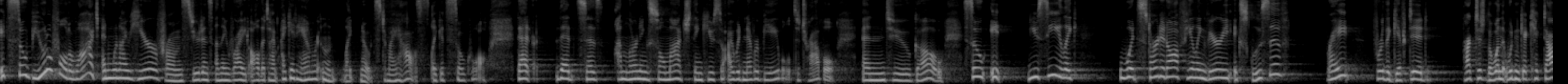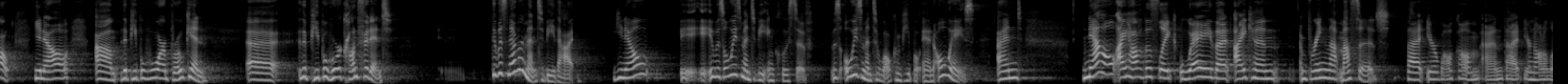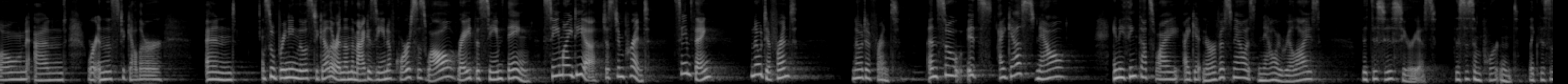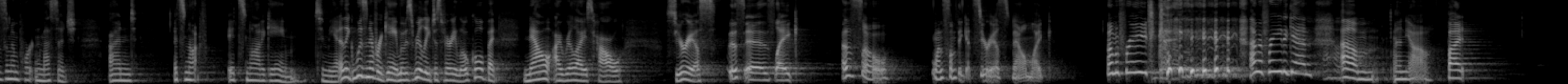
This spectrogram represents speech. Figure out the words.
it's so beautiful to watch. And when I hear from students and they write all the time, I get handwritten like notes to my house. Like it's so cool. That that says, I'm learning so much. Thank you. So I would never be able to travel and to go. So it you see, like what started off feeling very exclusive, right? For the gifted practitioner, the one that wouldn't get kicked out, you know, um, the people who aren't broken, uh, the people who are confident. It was never meant to be that, you know. It, it was always meant to be inclusive. It was always meant to welcome people in, always. And now I have this like way that I can bring that message that you're welcome and that you're not alone and we're in this together. And so bringing those together, and then the magazine, of course, as well, right? The same thing, same idea, just in print. Same thing, no different, no different. And so it's, I guess now, and I think that's why I get nervous now, is now I realize that this is serious. This is important. Like, this is an important message. And it's not it's not a game to me. Like it was never a game. It was really just very local. But now I realize how serious this is. Like, and so once something gets serious, now I'm like, I'm afraid. I'm afraid again. Uh-huh. Um, and yeah, but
